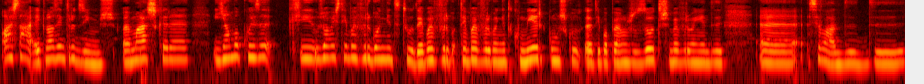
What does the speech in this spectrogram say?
lá está, é que nós introduzimos a máscara e é uma coisa que os jovens têm bem vergonha de tudo, é bem têm bem vergonha de comer uns, tipo, ao pé uns dos outros, têm bem vergonha de, uh, sei lá, de, de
